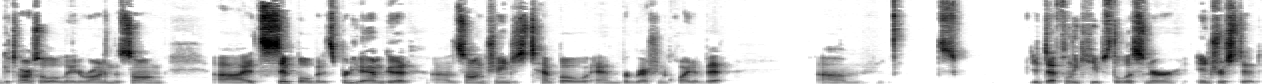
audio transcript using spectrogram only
guitar solo later on in the song. Uh, it's simple, but it's pretty damn good. Uh, the song changes tempo and progression quite a bit. Um, it's it definitely keeps the listener interested,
